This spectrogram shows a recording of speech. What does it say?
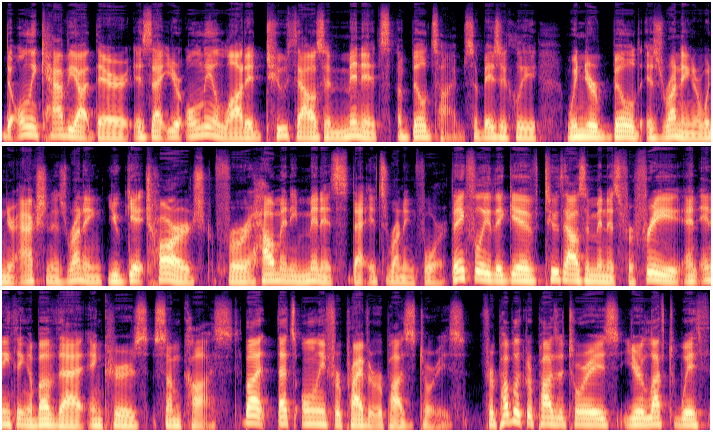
The only caveat there is that you're only allotted 2000 minutes of build time. So basically, when your build is running or when your action is running, you get charged for how many minutes that it's running for. Thankfully, they give 2000 minutes for free, and anything above that incurs some cost. But that's only for private repositories. For public repositories, you're left with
